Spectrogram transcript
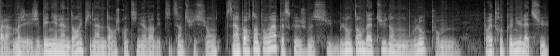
voilà, moi j'ai baigné là-dedans et puis là-dedans, je continue à avoir des petites intuitions. C'est important pour moi parce que je me suis longtemps battu dans mon boulot pour, pour être reconnu là-dessus.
